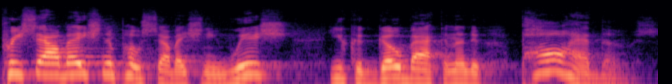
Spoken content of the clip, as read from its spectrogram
pre salvation and post salvation. You wish you could go back and undo. Paul had those.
